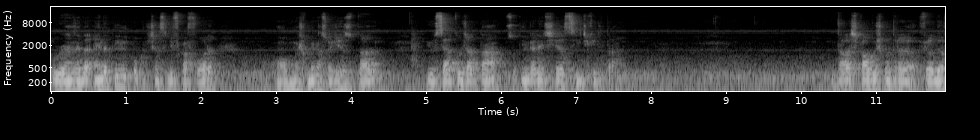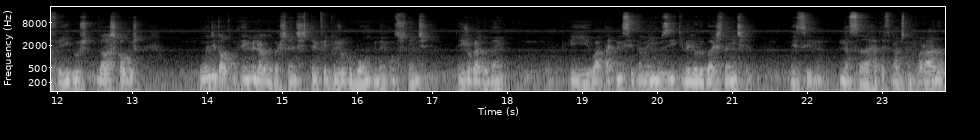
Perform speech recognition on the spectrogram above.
O Rams ainda, ainda tem um pouco de chance de ficar fora com algumas combinações de resultado. E o Seattle já está, só tem garantir a seed que ele está. Dallas Cowboys contra Philadelphia Eagles. Dallas Cowboys o Andy Dalton tem melhorado bastante, tem feito um jogo bom, bem consistente, tem jogado bem. E o ataque em si também, o Zeke melhorou bastante nesse, nessa reta final de temporada.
